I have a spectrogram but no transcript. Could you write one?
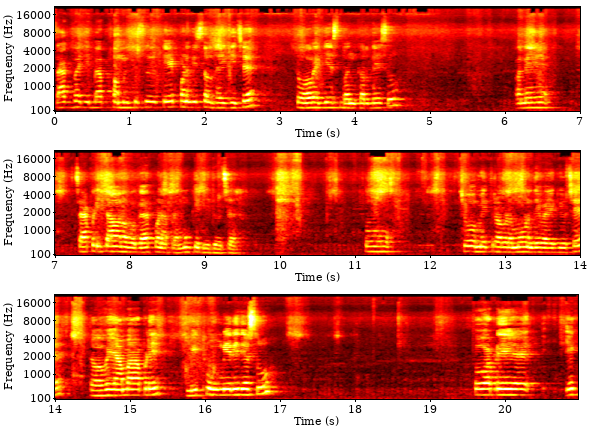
શાકભાજી બાફવા મૂક્યું હતું તે પણ વિસલ થઈ ગઈ છે. તો હવે ગેસ બંધ કરી દઈશું. અને ચાપડી તાવાનો વઘાર પણ આપણે મૂકી દીધો છે. તો જો મિત્રો, આપણે મોણ દેવાઈ ગયું છે. તો હવે આમાં આપણે મીઠું ઉમેરી દઈશું તો આપણે એક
